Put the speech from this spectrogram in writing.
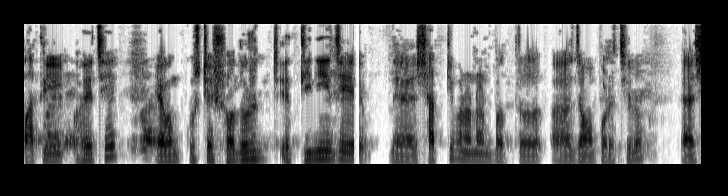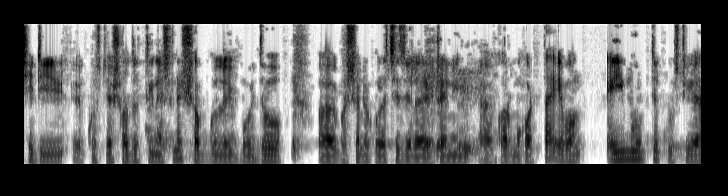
বাতিল হয়েছে এবং কুষ্টিয়া সদর তিনি যে সাতটি মনোনয়নপত্র জমা পড়েছিল সেটি কুষ্টিয়া সদর তিন আসনে সবগুলোই বৈধ ঘোষণা করেছে জেলা রিটার্নিং কর্মকর্তা এবং এই মুহূর্তে কুষ্টিয়া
